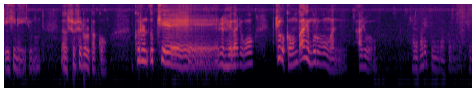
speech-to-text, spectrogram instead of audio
대신에 해주는 어, 수수료를 받고 그런 업체를 해가지고 주로 검은방에 물어보면 아주 잘 가르칩니다. 그런 업체.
